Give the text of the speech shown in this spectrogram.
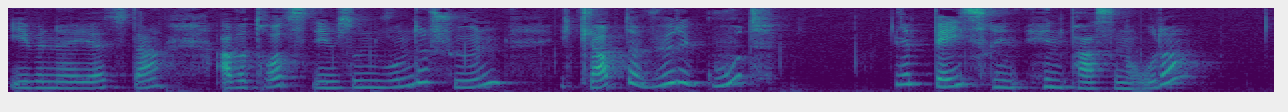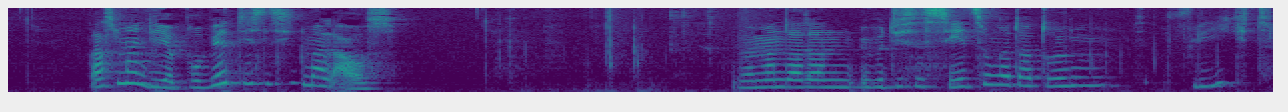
Ebene jetzt da. Aber trotzdem so ein wunderschön. Ich glaube, da würde gut eine Base hin hinpassen, oder? Was meint ihr? Probiert diesen Seed mal aus. Wenn man da dann über diese Seezunge da drüben fliegt.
